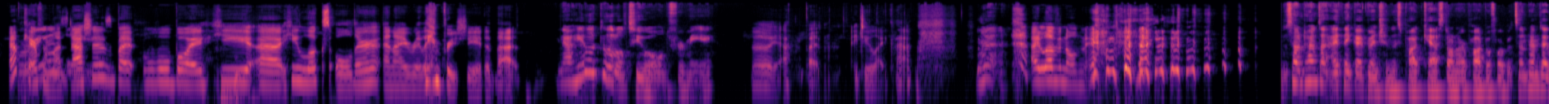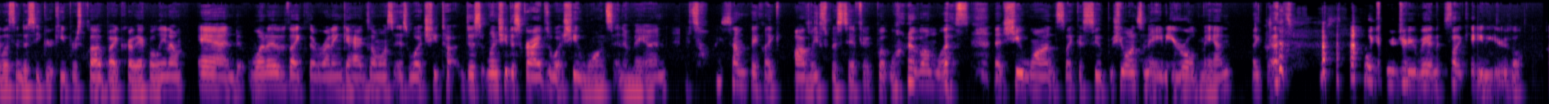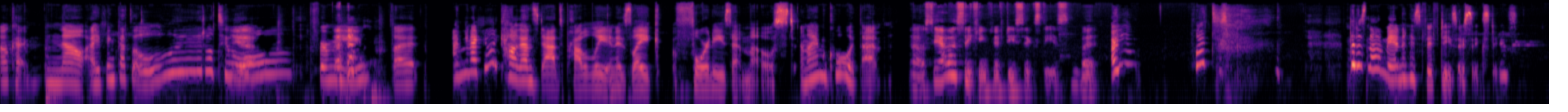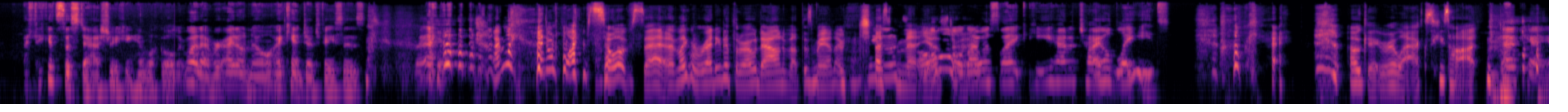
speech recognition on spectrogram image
I don't care for mustaches, but oh boy, he uh he looks older and I really appreciated that. now he looked a little too old for me. Oh yeah, but I do like that. I love an old man. sometimes I, I think I've mentioned this podcast on our pod before, but sometimes I listen to Secret Keepers Club by Curly Aquilino, and one of like the running gags almost is what she ta- just when she describes what she wants in a man. It's always something like oddly specific, but one of them was that she wants like a super. She wants an eighty year old man. Like that's like her dream man is like eighty years old. Okay. Now, I think that's a little little too Yeah. old for me, but I mean, I feel like Calgon's dad's probably in his like 40s at most, and I'm cool with that. Oh, see, I was thinking 50s, 60s, but Are you what? that is not a man in his 50s or 60s. I think it's the stash making him look older. Whatever. I don't know. I can't judge faces. I'm like, I don't know why I'm so upset. I'm like ready to throw down about this man I've just met old. yesterday. I was like, he had a child late. okay. Okay, relax. He's hot. Okay.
